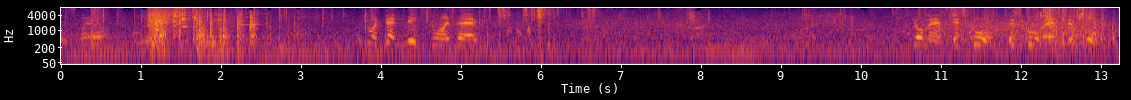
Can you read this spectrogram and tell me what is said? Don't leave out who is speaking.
Speaker 1: motherfuckers will live.
Speaker 2: You're a dead meat slime bag! Yo, man, it's cool. It's cool, man. It's cool.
